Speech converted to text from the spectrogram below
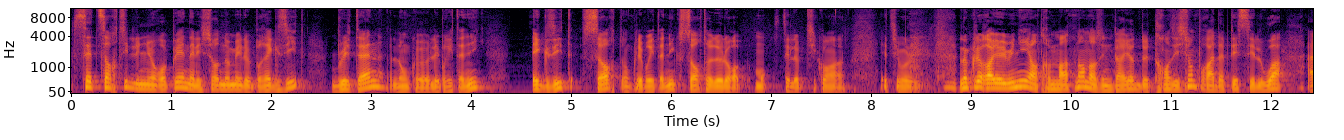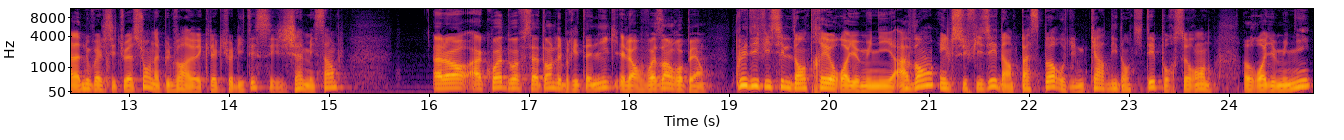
Cette sortie de l'Union européenne, elle est surnommée le Brexit. Britain, donc euh, les Britanniques, exit, sortent, donc les Britanniques sortent de l'Europe. Bon, c'était le petit coin euh, étymologique. Donc le Royaume-Uni entre maintenant dans une période de transition pour adapter ses lois à la nouvelle situation. On a pu le voir avec l'actualité, c'est jamais simple. Alors, à quoi doivent s'attendre les Britanniques et leurs voisins européens? Plus difficile d'entrer au Royaume-Uni. Avant, il suffisait d'un passeport ou d'une carte d'identité pour se rendre au Royaume-Uni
